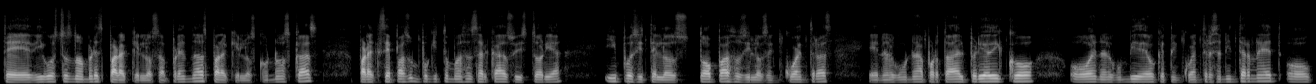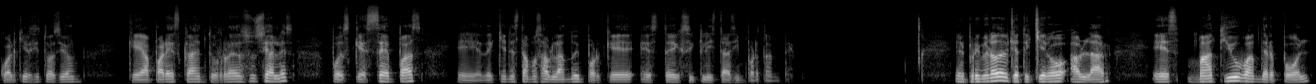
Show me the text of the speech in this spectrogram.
Te digo estos nombres para que los aprendas, para que los conozcas, para que sepas un poquito más acerca de su historia y pues si te los topas o si los encuentras en alguna portada del periódico o en algún video que te encuentres en internet o cualquier situación que aparezca en tus redes sociales, pues que sepas eh, de quién estamos hablando y por qué este ciclista es importante. El primero del que te quiero hablar es Matthew Van Der Poel.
